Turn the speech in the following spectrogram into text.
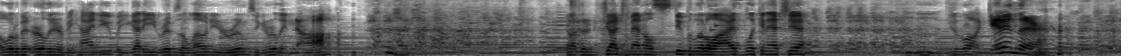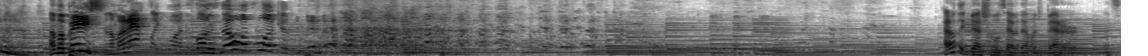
a little bit earlier behind you, but you got to eat ribs alone in your room so you can really gnaw. you know, their judgmental, stupid little eyes looking at you. Mm-hmm. You just want to get in there. I'm a beast, and I'm gonna act like one as long as no one's looking. I don't think vegetables have it that much better. That's...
